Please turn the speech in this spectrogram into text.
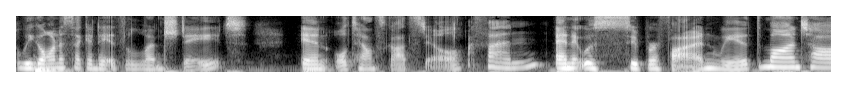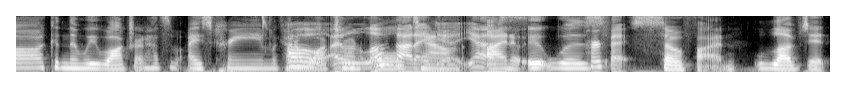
we go on a second date. It's a lunch date in Old Town Scottsdale. Fun. And it was super fun. We ate at the Montauk and then we walked around, had some ice cream, kind of Oh, walked I love Old that Town. idea. Yes. I know. It was Perfect. so fun. Loved it.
